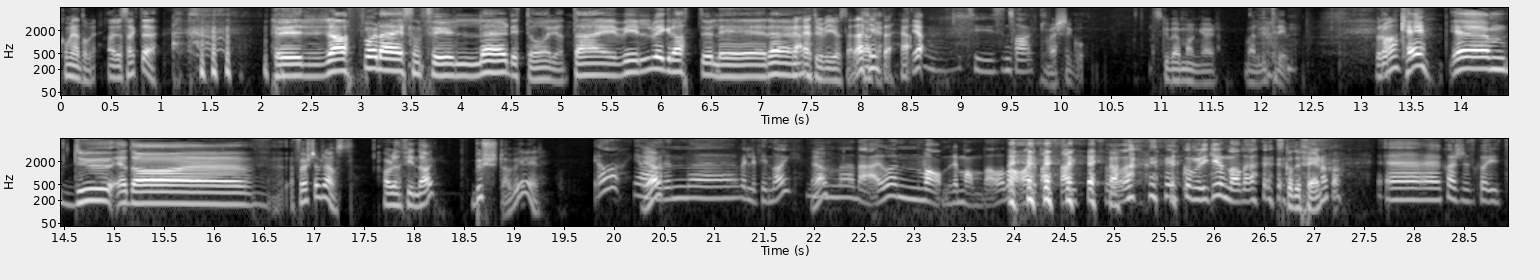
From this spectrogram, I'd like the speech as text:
Kom igjen, Tommy. Har jeg sagt det? Hurra for deg som fyller ditt år, ja, deg vil vi gratulere. Ja, jeg tror vi gir oss det. Det er fint, det. Ja. Ja. Tusen takk. Vær så god. Skulle bare mangle. Veldig trivelig. Bra. OK. Um, du er da eh, Først og fremst, har du en fin dag? Bursdag og greier? Ja, jeg Ja. har en uh, veldig fin dag. Ja. Men eh, det er jo en vanlig mandag og det er arbeidsdag. Så jeg kommer ikke unna det. Skal du feire noe? Eh, kanskje vi skal ut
